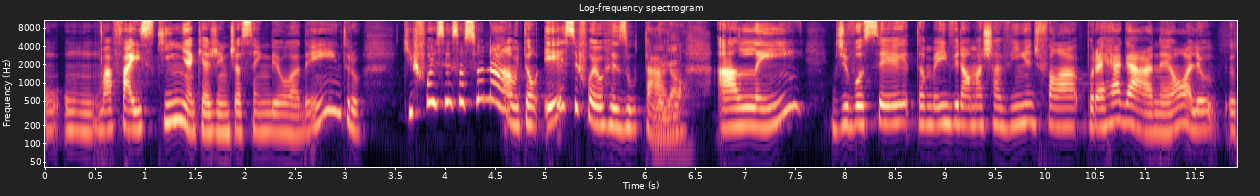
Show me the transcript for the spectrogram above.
um- uma faísquinha que a gente acendeu lá dentro que foi sensacional. Então, esse foi o resultado. Legal. Além de você também virar uma chavinha de falar por RH, né? Olha, eu, eu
